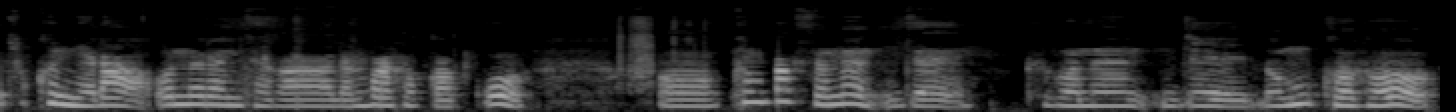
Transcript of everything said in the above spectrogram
초코입니다. 오늘은 제가 램바를 갖고 어, 큰 박스는 이제, 그거는 이제 너무 커서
